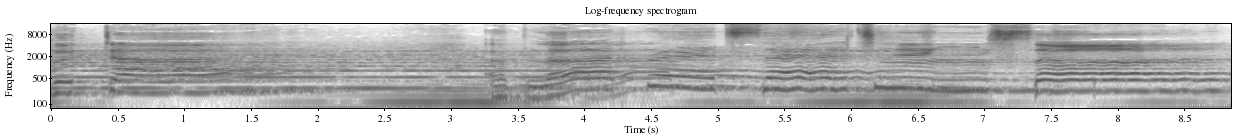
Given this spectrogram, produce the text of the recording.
but die. A blood red setting sun.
